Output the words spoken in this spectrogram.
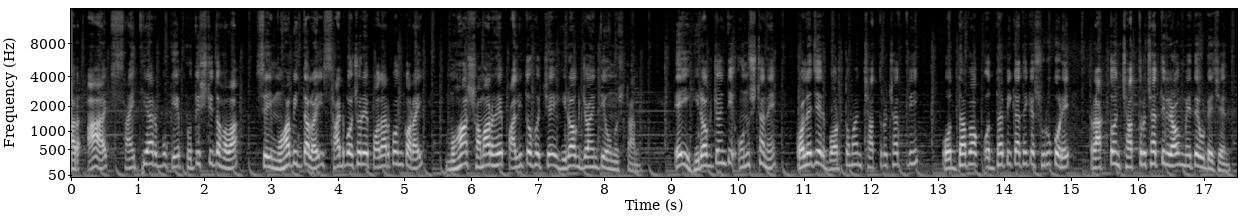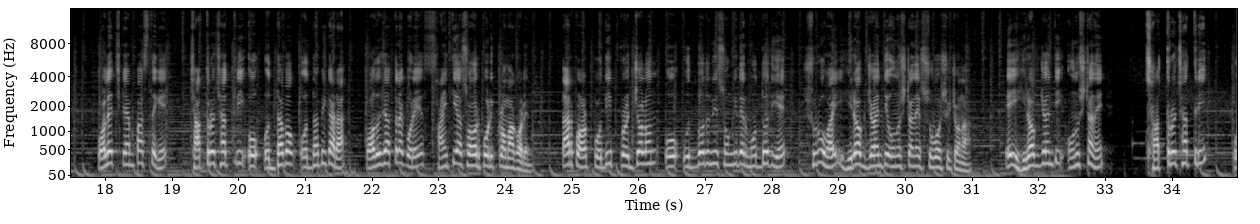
আর আজ সাঁইথিয়ার বুকে প্রতিষ্ঠিত হওয়া সেই মহাবিদ্যালয় ষাট বছরে পদার্পণ করায় মহা সমারোহে পালিত হচ্ছে হীরক জয়ন্তী অনুষ্ঠান। এই হীরক জয়ন্তী অনুষ্ঠানে কলেজের বর্তমান ছাত্রছাত্রী, অধ্যাপক, অধ্যাপিকা থেকে শুরু করে প্রাক্তন ছাত্রছাত্রীরাও মেতে উঠেছেন। কলেজ ক্যাম্পাস থেকে ছাত্রছাত্রী ও অধ্যাপক, অধ্যাপিকারা পদযাত্রা করে সাঁইতিয়া শহর পরিক্রমা করেন। তারপর প্রদীপ প্রজ্বলন ও উদ্বোধনী সঙ্গীতের মধ্য দিয়ে শুরু হয় হীরক জয়ন্তী অনুষ্ঠানের শুভ সূচনা। এই হীরক জয়ন্তী অনুষ্ঠানে ছাত্রছাত্রী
